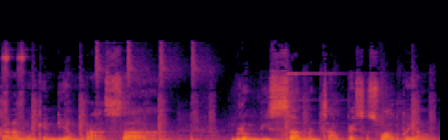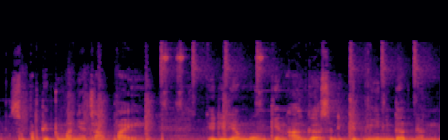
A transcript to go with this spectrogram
karena mungkin dia merasa belum bisa mencapai sesuatu yang seperti temannya capai jadi dia mungkin agak sedikit minder dan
